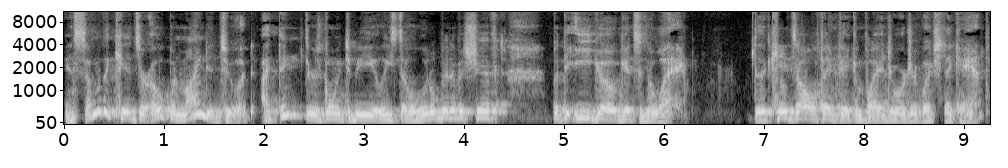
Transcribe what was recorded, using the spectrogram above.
and some of the kids are open minded to it. I think there's going to be at least a little bit of a shift, but the ego gets in the way. The kids all think they can play at Georgia, which they can't.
